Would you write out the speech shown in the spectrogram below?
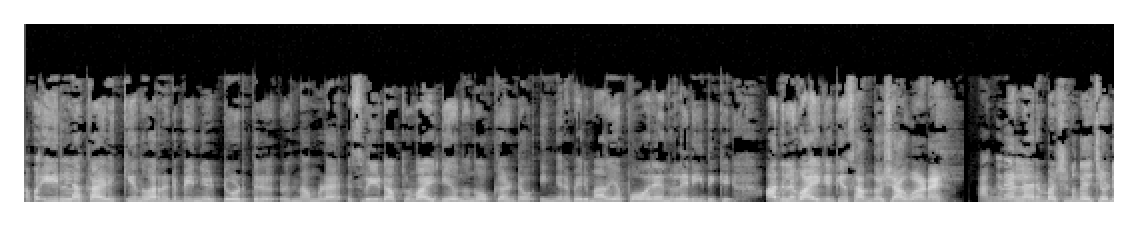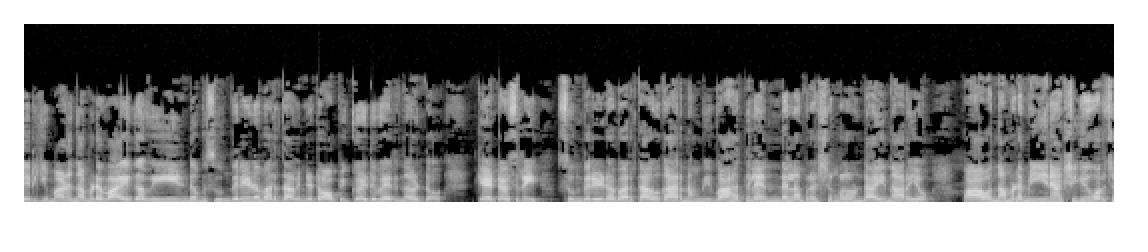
അപ്പൊ ഇല്ല കഴിക്കുക എന്ന് പറഞ്ഞിട്ട് പിന്നെ ഇട്ട് കൊടുത്തിട്ട് നമ്മുടെ ശ്രീ ഡോക്ടർ വൈകി ഒന്ന് നോക്കുക കേട്ടോ ഇങ്ങനെ പെരുമാറിയാൽ പോരെ എന്നുള്ള രീതിക്ക്. അതിൽ വൈകിക്ക് സന്തോഷാവുകയാണേ അങ്ങനെ എല്ലാവരും ഭക്ഷണം കഴിച്ചുകൊണ്ടിരിക്കുമ്പോഴാണ് നമ്മുടെ വൈഗ വീണ്ടും സുന്ദരിയുടെ ഭർത്താവിന്റെ ടോപ്പിക്കുമായിട്ട് വരുന്നത് കേട്ടോ. കേട്ടോ ശ്രീ? സുന്ദരിയുടെ ഭർത്താവ് കാരണം വിവാഹത്തിൽ എന്തെല്ലാം പ്രശ്നങ്ങൾ ഉണ്ടായി എന്നറിയോ? പാവം നമ്മുടെ മീനാക്ഷിക്ക് കുറച്ച്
